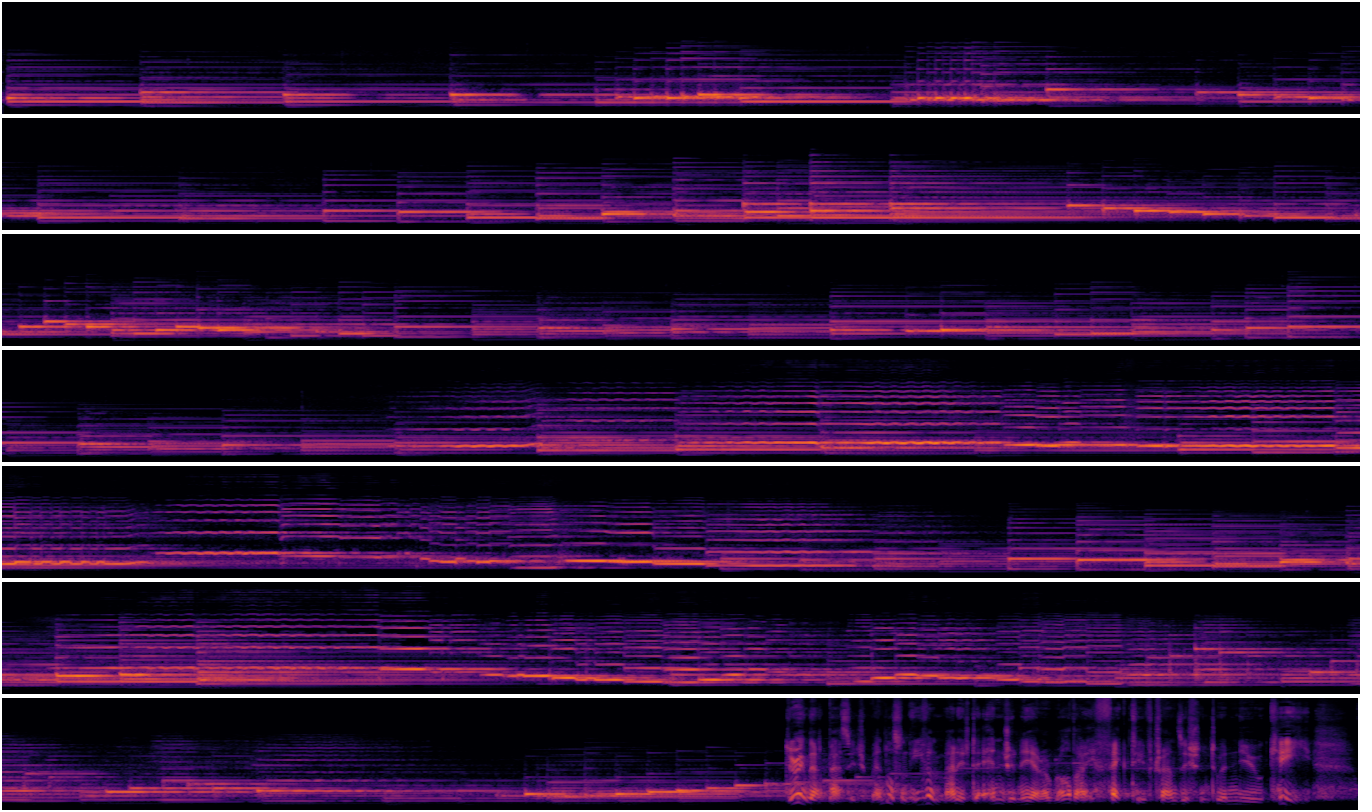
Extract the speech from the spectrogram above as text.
During that passage, Mendelssohn even managed to engineer a rather effective transition to a new key.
